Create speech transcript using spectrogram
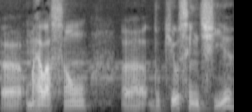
uh, uma relação do que eu sentia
